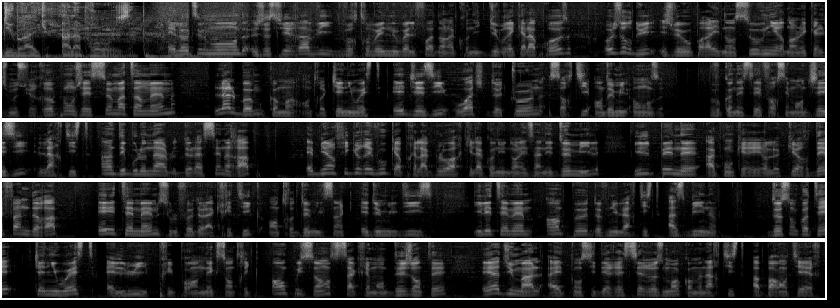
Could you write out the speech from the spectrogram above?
Du break à la prose. Hello tout le monde, je suis ravi de vous retrouver une nouvelle fois dans la chronique du break à la prose. Aujourd'hui, je vais vous parler d'un souvenir dans lequel je me suis replongé ce matin même, l'album commun entre Kanye West et Jay-Z, Watch the Throne, sorti en 2011. Vous connaissez forcément Jay-Z, l'artiste indéboulonnable de la scène rap. Eh bien, figurez-vous qu'après la gloire qu'il a connue dans les années 2000, il peinait à conquérir le cœur des fans de rap et était même sous le feu de la critique entre 2005 et 2010. Il était même un peu devenu l'artiste has-been. De son côté, Kanye West est lui pris pour un excentrique en puissance, sacrément déjanté, et a du mal à être considéré sérieusement comme un artiste à part entière.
